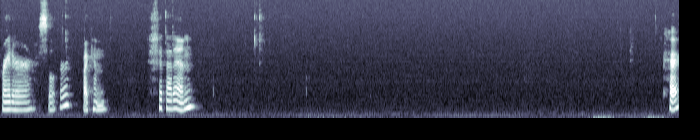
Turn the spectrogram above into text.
brighter silver, if I can fit that in. Okay.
